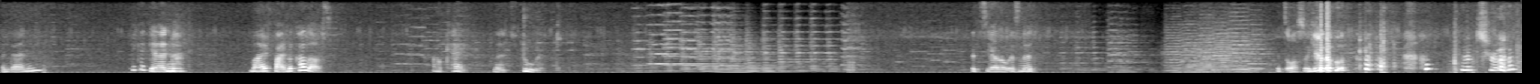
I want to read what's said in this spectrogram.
and then pick again my final colors. Okay, let's do it. It's yellow, isn't it? It's also yellow. Not sure.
